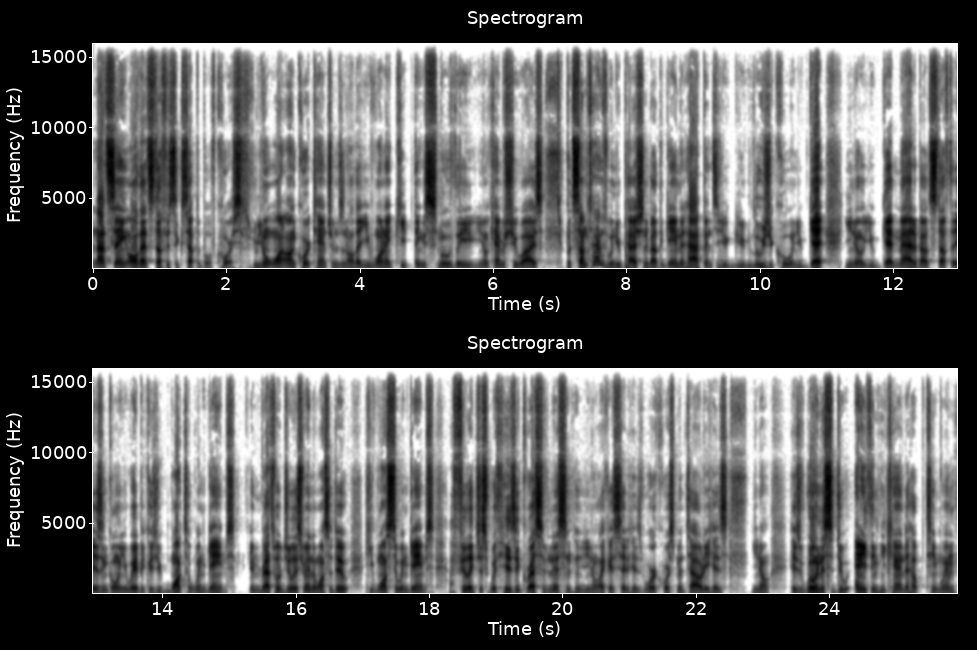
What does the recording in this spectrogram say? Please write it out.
not saying all that stuff is acceptable, of course. You don't want on court tantrums and all that. You want to keep things smoothly, you know, chemistry wise. But sometimes when you're passionate about the game, it happens. You you lose your cool and you get you know you get mad about stuff that isn't going your way because you want to win games. And that's what Julius Randle wants to do. He wants to win games. I feel like just with his aggressiveness and you know, like I said, his workhorse mentality, his you know, his willingness to do anything he can to help the team win.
